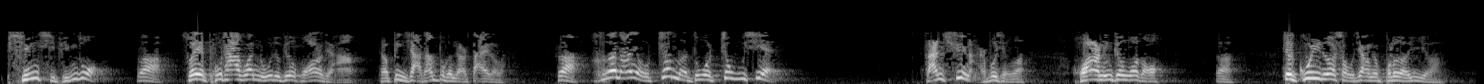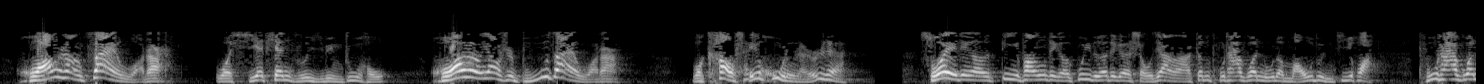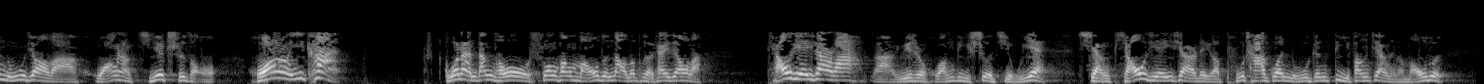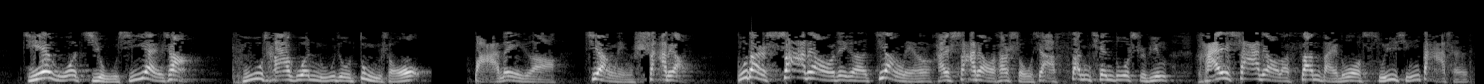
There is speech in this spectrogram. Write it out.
平起平坐，是吧？所以蒲察官奴就跟皇上讲：“说陛下，咱不跟那儿待着了，是吧？河南有这么多州县，咱去哪儿不行啊？皇上您跟我走，是吧？”这归德守将就不乐意了。皇上在我这儿，我挟天子以令诸侯；皇上要是不在我这儿，我靠谁糊弄人去？所以这个地方这个归德这个守将啊，跟蒲察官奴的矛盾激化，蒲察官奴就要把皇上劫持走。皇上一看国难当头，双方矛盾闹得不可开交了，调解一下吧啊！于是皇帝设酒宴，想调节一下这个蒲察官奴跟地方将领的矛盾。结果酒席宴上，蒲察官奴就动手把那个将领杀掉。不但杀掉这个将领，还杀掉他手下三千多士兵，还杀掉了三百多随行大臣。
